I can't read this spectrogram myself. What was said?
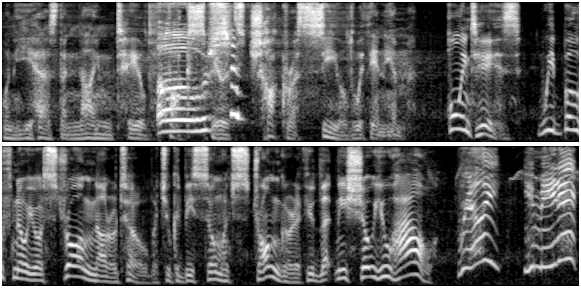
when he has the nine-tailed oh, fox Oh, spirit's shit. chakra sealed within him? Point is, we both know you're strong, Naruto, but you could be so much stronger if you'd let me show you how. Really? You mean it?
